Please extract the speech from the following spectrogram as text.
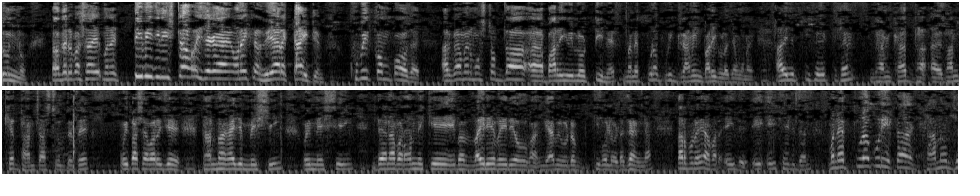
জন্য। তাদের বাসায় মানে টিভি জিনিসটা ওই জায়গায় অনেক রেয়ার একটা আইটেম খুবই কম পাওয়া যায়। আর গ্রামের মোস্ট অফ দা বাড়ি হইল টিনের মানে পুরোপুরি গ্রামীণ বাড়িগুলো যেমন হয়। আর এই যে পিছিয়ে দেখতেছেন, ধান খাত ধান ক্ষেত, ধান চাষ চলতেছে। ওই পাশে আবার ওই যে ধান ভাঙায় যে মেশিন ওই মেশিন দেন আবার অনেকে এবার বাইরে, বাইরেও ভাঙে। আমি ওটা কি বলে ওটা জানি না। তারপরে আবার এই এই সাইডে দেন। মানে পুরাপুরি একটা গ্রামের যে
